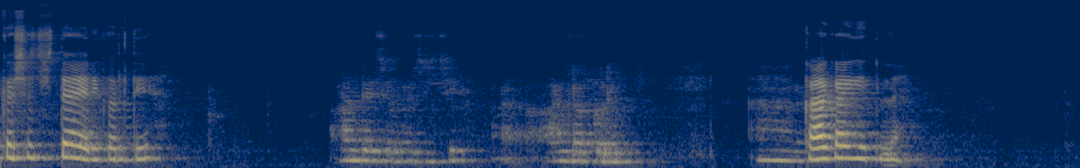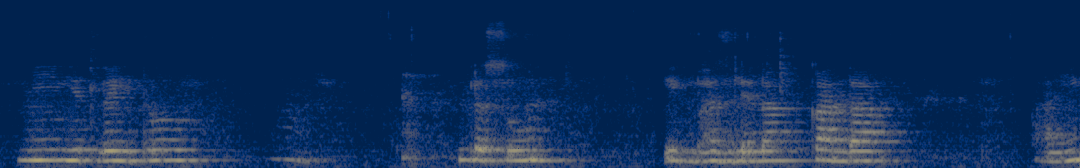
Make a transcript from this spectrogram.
कशाची तयारी करते? अंड्याच्या भाजीची अंडा करी. हां, काय काय घेतलं मी घेतलं इथं लसूण एक भाजलेला कांदा आणि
